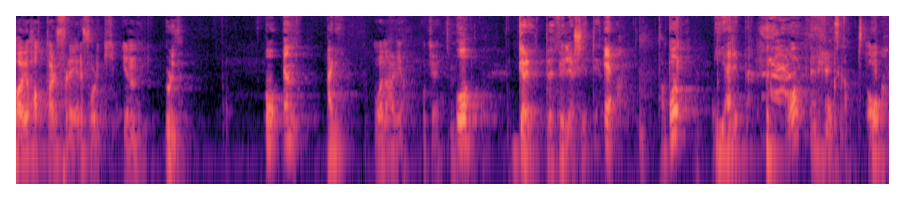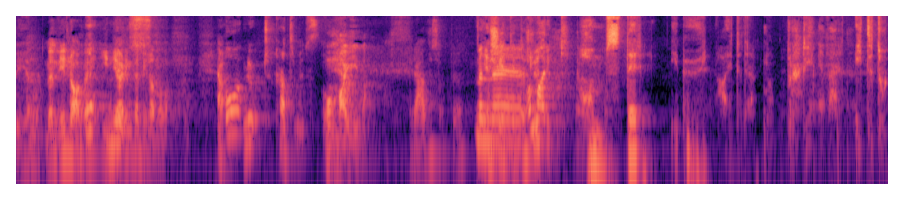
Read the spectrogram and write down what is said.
har jo hatt her flere folk enn ulv. Og en elg. Og en elg, ja. Ok. Og Gaupe vil jeg skyte inn. ja. Og jerv. Og røyskatt. Opp igjen. Men vi lager inngjerding til bilen nå, da. Og lurt klatremus. Og hai, da. Ræv, sagt det. Men Jeg skyter til slutt. Og mark. Hamster i bur har ikke drept noen. Ikke tortivel.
